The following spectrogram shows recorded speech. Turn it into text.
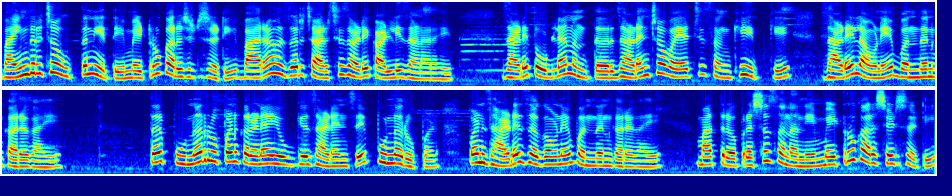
भाईंदरच्या उत्तन येथे मेट्रो कारशेडसाठी बारा हजार चारशे झाडे काढली जाणार आहेत. झाडे तोडल्यानंतर झाडांच्या वयाची संख्ये इतके झाडे लावणे बंधनकारक आहे. तर पुनर्रोपण करण्यायोग्य झाडांचे पुनर्रोपण पण झाडे जगवणे बंधनकारक आहे. मात्र प्रशासनाने मेट्रो कारशेडसाठी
